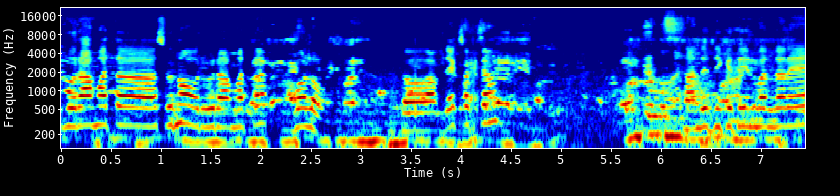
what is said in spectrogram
बुरा मत सुनो और बुरा मत बोलो तो आप देख सकते हो गांधी जी के तीन बंदर है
